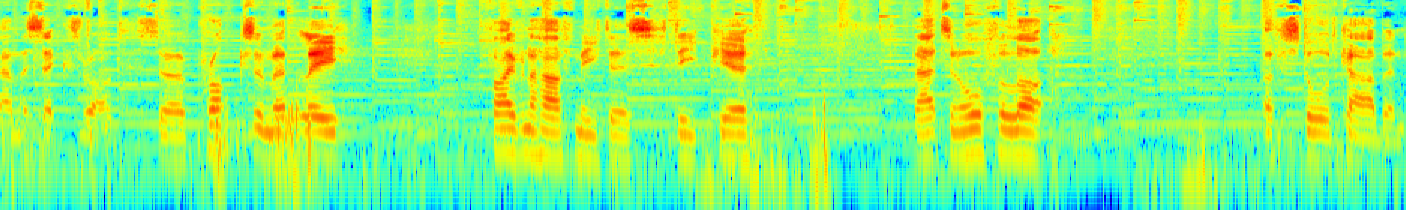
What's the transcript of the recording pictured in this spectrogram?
and the sixth rod. So approximately five and a half meters deep here. That's an awful lot of stored carbon.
